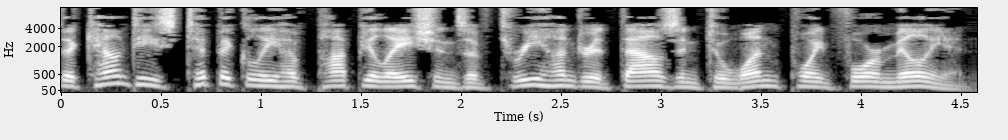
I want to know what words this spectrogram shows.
The counties typically have populations of 300,000 to 1.4 million.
